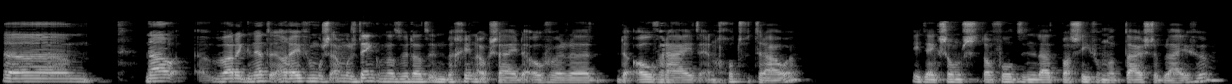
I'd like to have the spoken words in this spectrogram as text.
Ehm, nou, waar ik net nog even moest, aan moest denken, omdat we dat in het begin ook zeiden over eh, de overheid en God vertrouwen. Ik denk soms, dan voelt het inderdaad passief om dan thuis te blijven.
